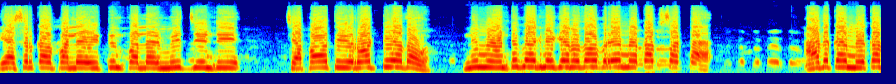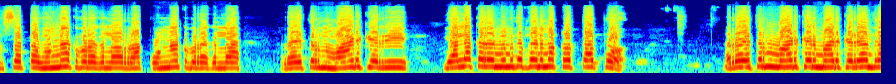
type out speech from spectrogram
ಹೆಸರು ಕಾಳು ಪಲ್ಯ, ಹಿಟ್ಟಿನ ಪಲ್ಯ, ಮಿಜ್ಜಿಂಡಿ ಚಪಾತಿ, ರೊಟ್ಟಿ ಅದಾವ. ನಿಮ್ ಎಂಟು ಬ್ಯಾಗ್ನಾಗ ಏನದಾವ ಬರೇ ಮೇಕಪ್ ಸಟ್ಟ ಅದಕ್ಕ ಮೇಕಪ್ ಸಟ್ಟ ಉಣ್ಣಾಕ್ ಬರಗಲ್ಲ, ರೊಕ್ಕ ಉಣ್ಣಾಕ್ ಬರಾಗಲ್ಲ. ರೈತರನ್ನ ಮಾಡ್ಕೇರಿ. ಎಲ್ಲ ಕರೆ ನಿಮ್ದು ಗಂಡ ಮಕ್ಳ ತಪ್ಪು. ರೈತರನ್ನ ಮಾಡ್ಕೇರಿ ಮಾಡ್ಕೇರಿ ಅಂದ್ರ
